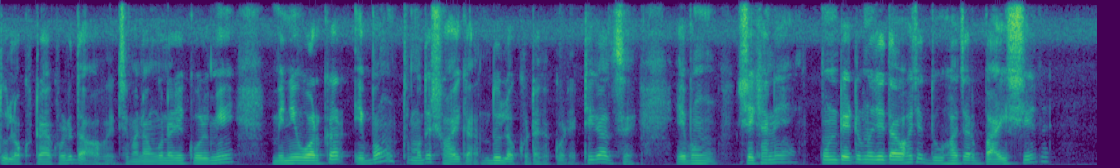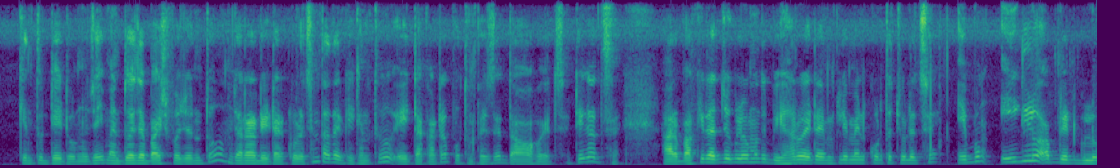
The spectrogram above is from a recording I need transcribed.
দু লক্ষ টাকা করে দেওয়া হয়েছে। মানে অঙ্গনারী কর্মী মিনি ওয়ার্কার এবং তোমাদের সহায়িকা দুই লক্ষ টাকা করে, ঠিক আছে? এবং সেখানে কোন ডেট অনুযায়ী দেওয়া হয়েছে? দু হাজার বাইশের কিন্তু ডেট অনুযায়ী মানে দু হাজার বাইশ পর্যন্ত যারা রিটায়ার করেছেন তাদেরকে কিন্তু এই টাকাটা প্রথম ফেজে দেওয়া হয়েছে, ঠিক আছে? আর বাকি রাজ্যগুলোর মধ্যে বিহারও এটা ইমপ্লিমেন্ট করতে চলেছে এবং এইগুলো আপডেটগুলো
